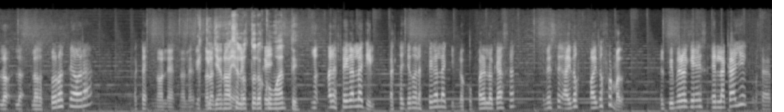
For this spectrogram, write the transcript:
lo- lo- los toros de ahora. No, le, no, le, Es no que ya no hacen los toros como antes. no, no les pegan la kill, ¿cachai? Ya no les pegan la kill. Los compadres lo que hacen, en ese, hay dos, hay dos formatos. El primero que es en la calle, o sea,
